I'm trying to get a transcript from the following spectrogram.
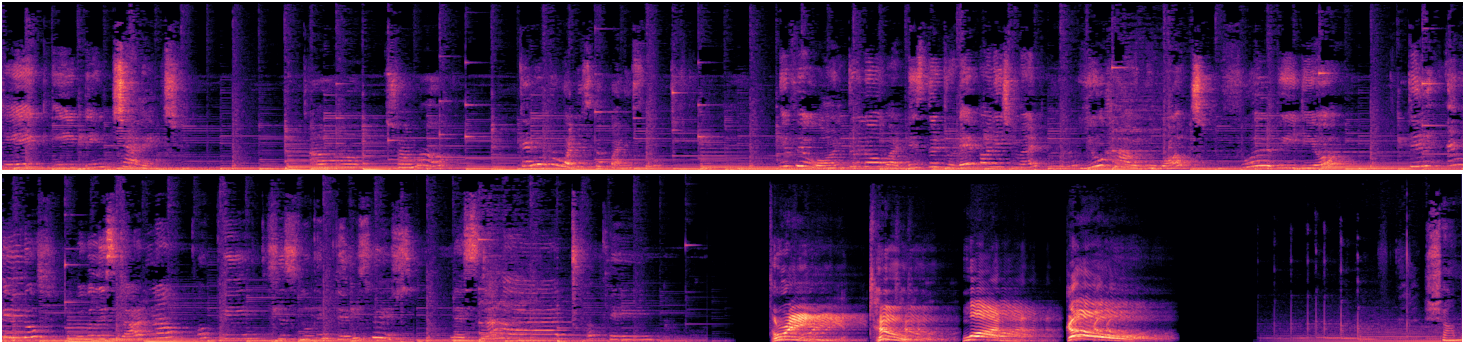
cake eating challenge. Uh, you have to watch full video till end. We will start now. Okay, this is looking delicious. Let's start. Okay. Three, two, one, go! Shama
